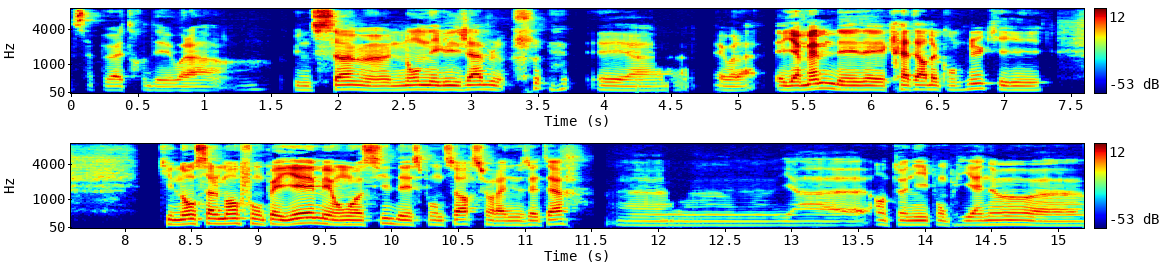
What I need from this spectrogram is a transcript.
ça peut être des voilà une somme non négligeable et, voilà. Et il y a même des créateurs de contenu qui qui non seulement font payer, mais ont aussi des sponsors sur la newsletter. Euh, il y a Anthony Pompliano, euh,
